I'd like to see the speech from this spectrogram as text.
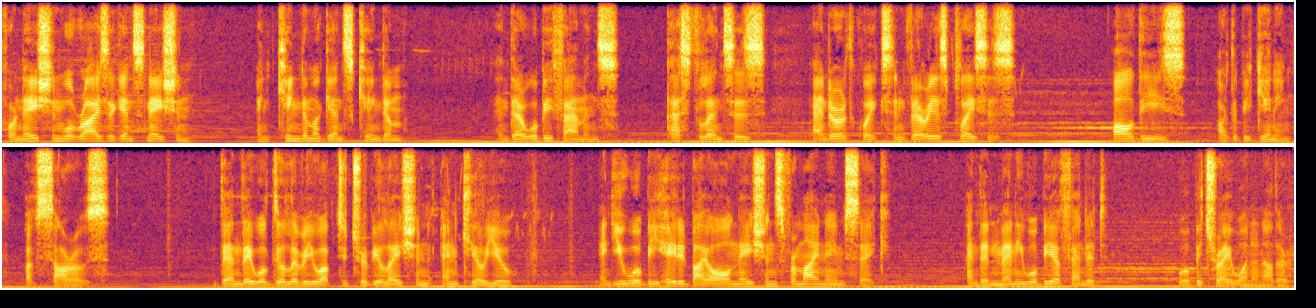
For nation will rise against nation, and kingdom against kingdom, and there will be famines, pestilences, and earthquakes in various places. All these are the beginning of sorrows. Then they will deliver you up to tribulation and kill you, and you will be hated by all nations for my name's sake. And then many will be offended, will betray one another,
